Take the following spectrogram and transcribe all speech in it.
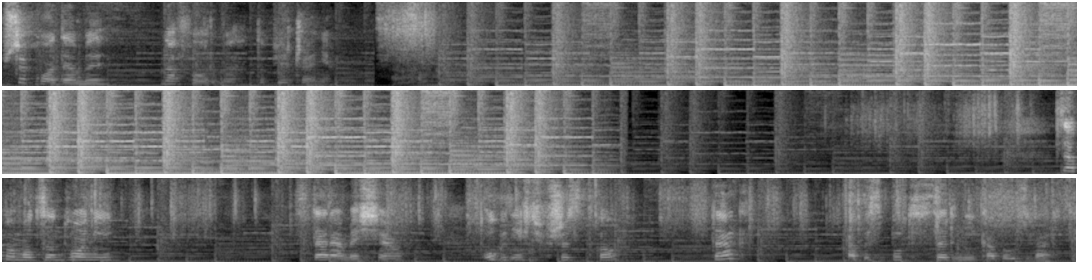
przekładamy na formę do pieczenia. Za pomocą dłoni staramy się ugnieść wszystko tak, aby spód sernika był zwarty.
